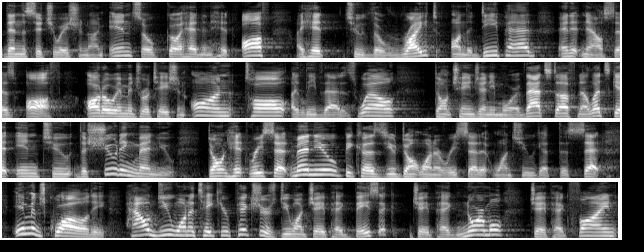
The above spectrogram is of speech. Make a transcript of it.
than the situation I'm in. So go ahead and hit off. I hit to the right on the D-pad and it now says off. Auto image rotation on, tall, I leave that as well. Don't change any more of that stuff. Now let's get into the shooting menu. Don't hit reset menu because you don't want to reset it once you get this set. Image quality. How do you want to take your pictures? Do you want JPEG basic, JPEG normal, JPEG fine,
